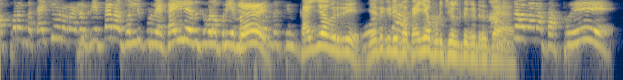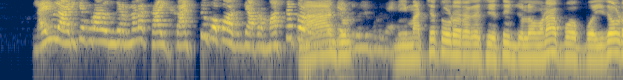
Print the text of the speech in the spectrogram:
அப்புறம் இந்த கையோட ரகசியத்தை நான் சொல்லி போடுவேன் கையில எதுக்கு இவ்வளவு பெரிய. கைய விடுறி. எதுக்குடி இப்ப கைய பிடிச்சி இழுத்துக்கிட்டு இருக்க? தப்பு? லைவ்ல அடிக்க கூடாதுங்கிறனால கை கட்டுக்கோப்பா அதுக்கு அப்புறம் மச்சத்தோட நீ மச்சத்தோட ரகசியத்தையும் சொல்ல வேணா இப்போ இதோட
